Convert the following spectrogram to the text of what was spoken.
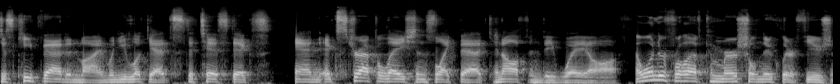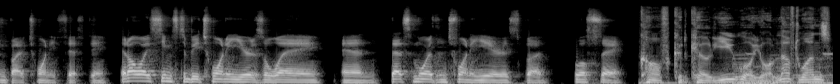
just keep that in mind when you look at statistics and extrapolations like that can often be way off. I wonder if we'll have commercial nuclear fusion by 2050. It always seems to be 20 years away, and that's more than 20 years, but we'll see. Cough could kill you or your loved ones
